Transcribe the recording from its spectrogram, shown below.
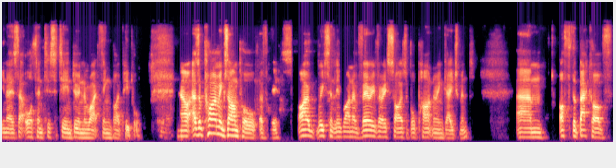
you know, is that authenticity and doing the right thing by people. Now, as a prime example of this, I recently won a very, very sizable partner engagement um, off the back of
